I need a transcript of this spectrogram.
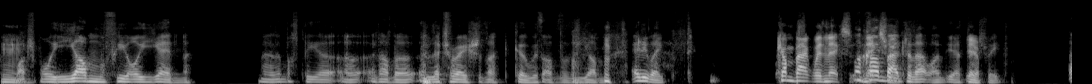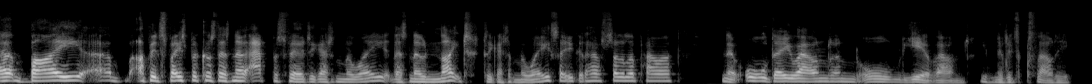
Hmm. much more yum for your yen. No, there must be a, a, another alliteration that could go with other than yum. anyway, Come back with next. I'll next come back to that one. Yeah, Yeah. next week. Uh, by uh, up in space because there's no atmosphere to get in the way. There's no night to get in the way, so you could have solar power, you know, all day round and all year round, even if it's cloudy.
